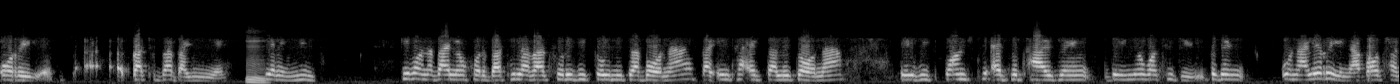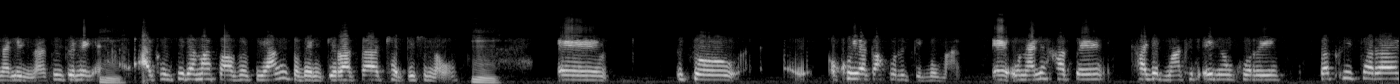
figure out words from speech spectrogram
ore batho ba bannye Mm. ke reng youth ke bona ba leng gore ba phela ba tshwere di-phone tsa bona ba interacta le tsona they respond to advertising they know what to do but then o na le rena ba o tshwana le nna since Mm. i consider myself as young but then ke rata traditional Mm. eh so go ya ka gore ke bo mang eh o na le gape target market e leng gore ba prefera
